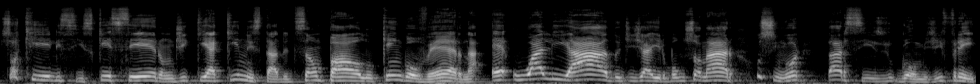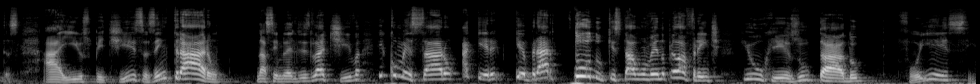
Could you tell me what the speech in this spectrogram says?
Só que eles se esqueceram de que aqui no estado de São Paulo, quem governa é o aliado de Jair Bolsonaro, o senhor Tarcísio Gomes de Freitas. Aí os petistas entraram na Assembleia Legislativa e começaram a querer quebrar tudo que estavam vendo pela frente. E o resultado foi esse.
